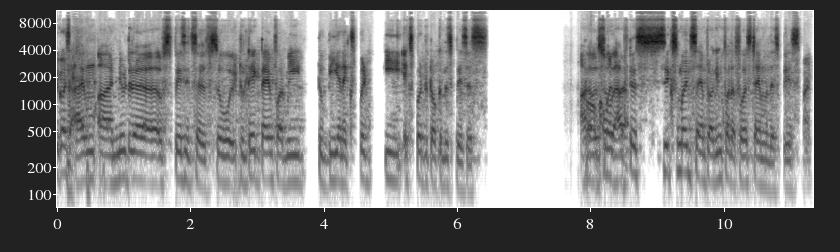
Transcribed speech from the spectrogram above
because I'm uh, new to the space itself, so it will take time for me to be an expert expert to talk in the spaces. And also, after six months, I'm talking for the first time in the space, man.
